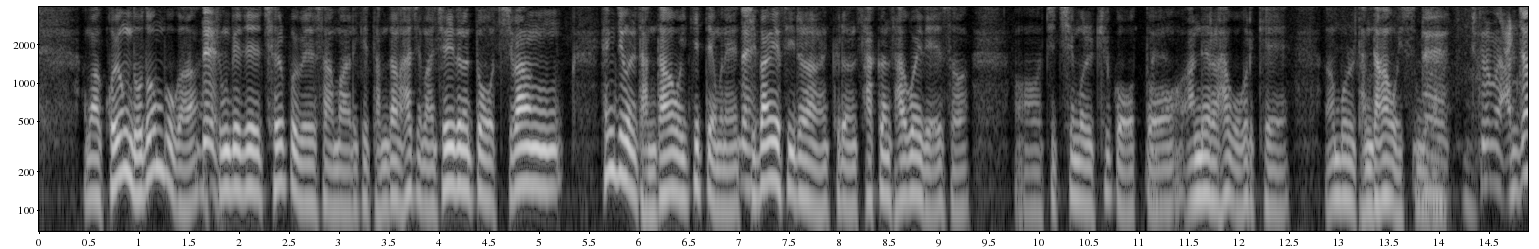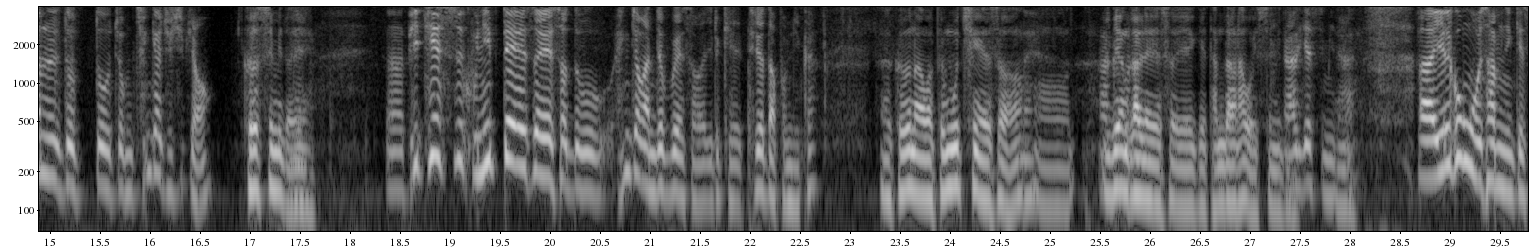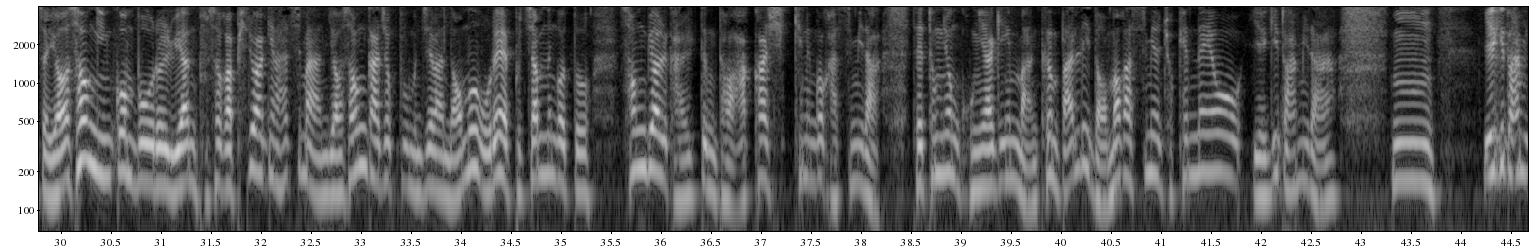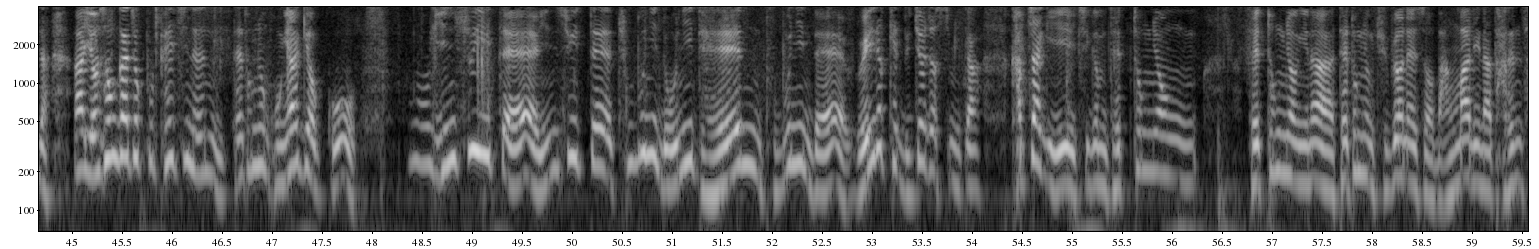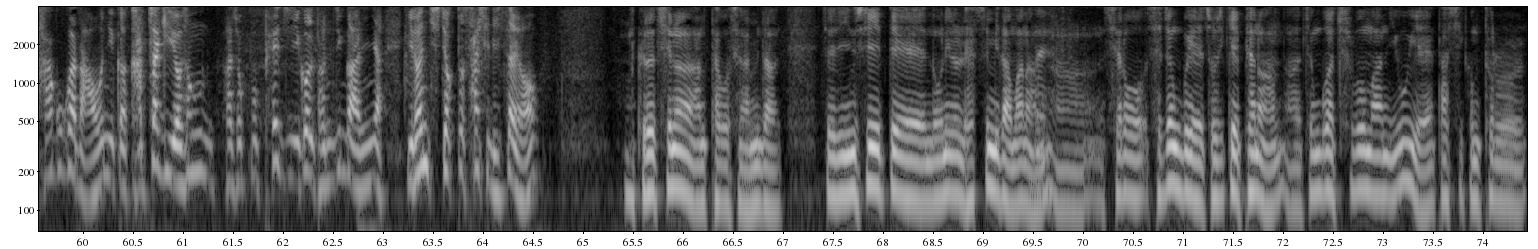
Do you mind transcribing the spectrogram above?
아마 고용노동부가 네. 중대재해처벌법에서 아마 이렇게 담당하지만 저희들은 또 지방 행정을 담당하고 있기 때문에 네. 지방에서 일어나는 그런 사건 사고에 대해서 어, 지침을 주고 또 네. 안내를 하고 그렇게 업무를 담당하고 있습니다. 네. 그러면 안전을 또 좀 챙겨 주십시오. 그렇습니다. 네. 예. 어, BTS 군입대에서도 행정안전부에서 이렇게 들여다 봅니까? 어, 그건 아마 병무청에서 네. 어, 아, 입양 관련해서 얘기 담당을 하고 있습니다. 알겠습니다. 네. 아, 1053님께서 여성 인권 보호를 위한 부서가 필요하긴 하지만 여성 가족부 문제만 너무 오래 붙잡는 것도 성별 갈등 더 악화시키는 것 같습니다. 대통령 공약인 만큼 빨리 넘어갔으면 좋겠네요. 얘기도 합니다. 음, 얘기도 합니다. 아, 여성 가족부 폐지는 대통령 공약이었고 어, 인수위 때 인수위 때 충분히 논의된 부분인데 왜 이렇게 늦어졌습니까? 갑자기 지금 대통령 대통령이나 대통령 주변에서 막말이나 다른 사고가 나오니까 갑자기 여성가족부 폐지 이걸 던진 거 아니냐 이런 지적도 사실 있어요. 그렇지는 않다고 생각합니다. 저희 인수위 때 논의를 했습니다만은 네. 어, 새로 새 정부의 조직 개편은 어, 정부가 출범한 이후에 다시 검토를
